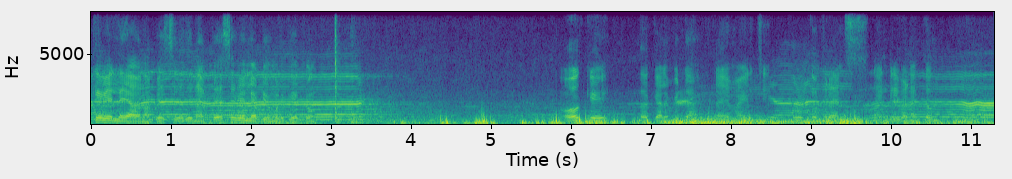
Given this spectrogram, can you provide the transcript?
கேட்கவே இல்லையா? நான் பேசுறது. நான் பேசவே இல்லை. அப்படி உங்களுக்கு கேட்கும். ஓகே. இந்த கிளம்பிட்டேன். டைம் ஆயிடுச்சு. ஓகே ஃப்ரெண்ட்ஸ் நன்றி வணக்கம்.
